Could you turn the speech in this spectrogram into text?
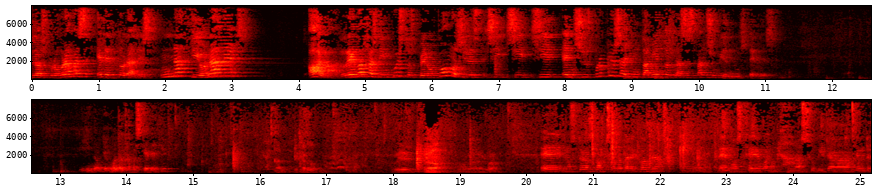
los programas electorales nacionales ¡Hala! Rebajas de impuestos, pero ¿cómo si, si, si, en sus propios ayuntamientos las están subiendo ustedes? Y no tengo nada más que decir. Ricardo. Eh, eh, nosotros vamos a votar en contra. Eh, creemos que bueno, una subida de un 3%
